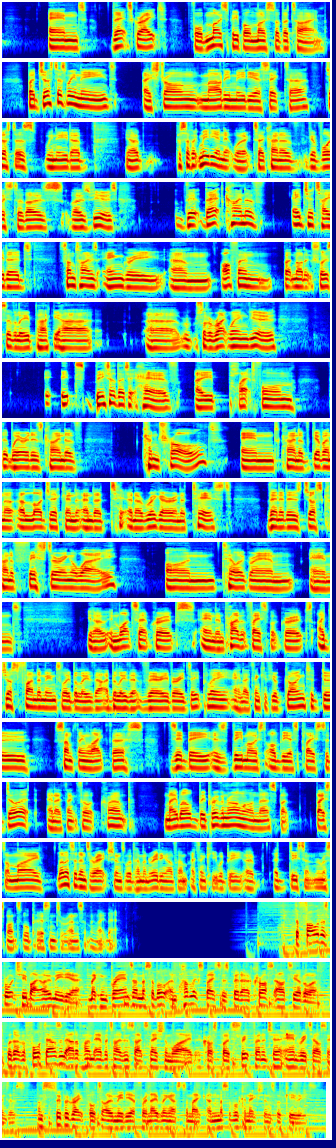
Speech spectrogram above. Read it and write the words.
and that's great for most people most of the time. But just as we need a strong Maori media sector, just as we need a you know Pacific Media Network to kind of give voice to those those views, that that kind of agitated, sometimes angry, um, often but not exclusively Pākehā uh, sort of right wing view, it, it's better that it have a platform that where it is kind of controlled and kind of given a, a logic and and a and a rigor and a test than it is just kind of festering away on Telegram and you know in WhatsApp groups and in private Facebook groups. I just fundamentally believe that. I believe that very very deeply, and I think if you're going to do something like this, ZB is the most obvious place to do it. And I think Philip Crump may well be proven wrong on this, but based on my limited interactions with him and reading of him, I think he would be a, a decent and responsible person to run something like that. The Fold is brought to you by O Media, making brands unmissable and public spaces better across Aotearoa, with over 4,000 out of home advertising sites nationwide across both street furniture and retail centres. I'm super grateful to O Media for enabling us to make unmissable connections with Kiwis.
